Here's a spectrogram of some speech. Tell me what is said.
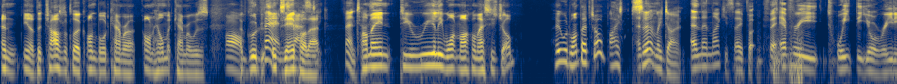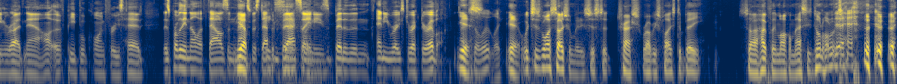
and you know the Charles Leclerc onboard camera, on helmet camera was. oh, A good example of that. fantastic. Fantastic. I mean, do you really want Michael Masi's job? Who would want that job? I certainly don't. And then, like you say, for, for every tweet that you're reading right now of people calling for his head, there's probably another thousand Max Verstappen fans exactly. saying he's better than any race director ever. Yes, Absolutely. yeah. Which is why social media is just a trash, rubbish place to be. So hopefully Michael Masi's not on it,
